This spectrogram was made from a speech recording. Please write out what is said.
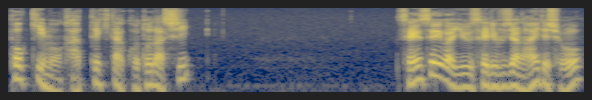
ポッキーも買ってきたことだし先生が言うセリフじゃないでしょ？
